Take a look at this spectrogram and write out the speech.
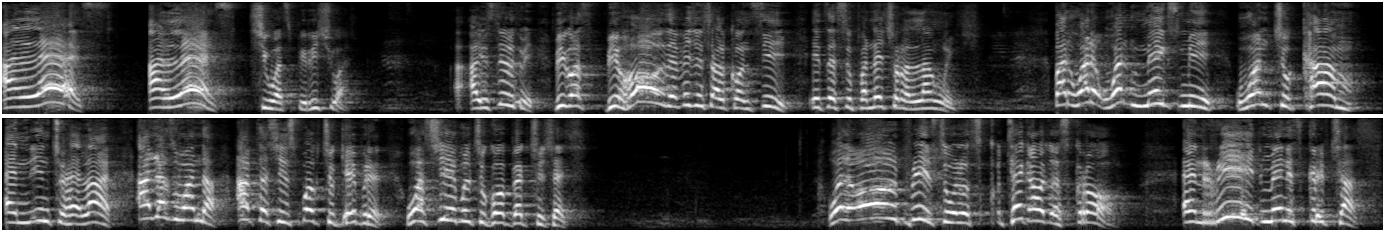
unless, unless she was spiritual. Are you still with me? Because behold, the vision shall conceive. It's a supernatural language. But what, what makes me want to come and into her life. I just wonder, after she spoke to Gabriel, was she able to go back to church? Well, all priests will take out a scroll and read many scriptures.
